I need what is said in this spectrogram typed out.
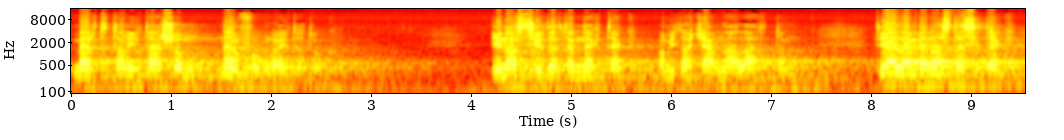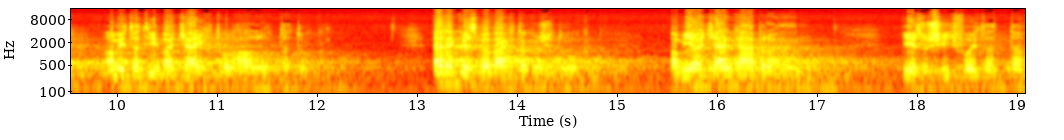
mert tanításom nem fog rajtatok. Én azt hirdetem nektek, amit atyámnál láttam. Ti ellenben azt teszitek, amit a ti atyáiktól hallottatok. Erre közbevágtak a zsidók. A mi atyánk Ábrahám. Jézus így folytatta,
